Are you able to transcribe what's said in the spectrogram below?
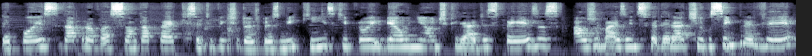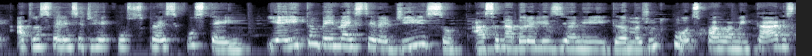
depois da aprovação da PEC PEC 122 de 2015, que proíbe a União de criar despesas aos demais entes federativos sem prever a transferência de recursos para esse custeio. E aí também na esteira disso, a senadora Elisiane Gama, junto com outros parlamentares,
